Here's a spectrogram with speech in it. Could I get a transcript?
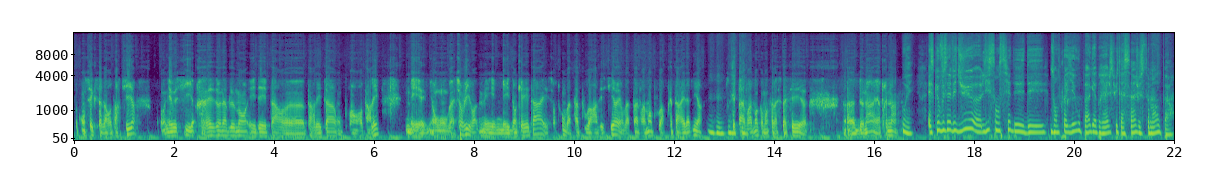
Donc, on sait que ça va repartir. On est aussi raisonnablement aidé par euh, par l'État, on pourra en reparler, mais, mais on va survivre. Mais, mais dans quel état? Et surtout, on va pas pouvoir investir et on va pas vraiment pouvoir préparer l'avenir. mhm, On sait pas vraiment comment ça va se passer euh, euh, demain et après-demain. Oui. Est-ce que vous avez dû licencier des, des employés ou pas, Gabriel, suite à ça justement ou pas?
